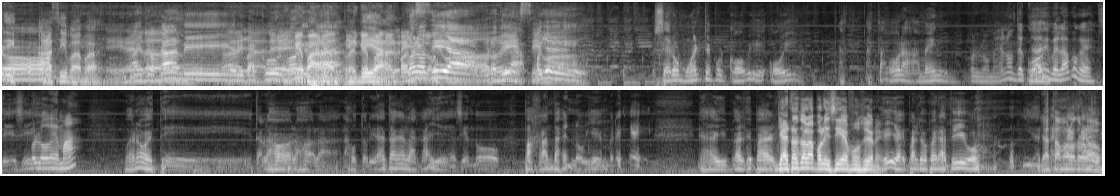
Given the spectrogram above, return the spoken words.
Pancho. así, papá. Pancho Candy, Eric Tiene que parar, tiene Buen que día. parar el Buenos días, buenos días. Oye, cero muertes por COVID hoy, hasta ahora, amén. Por lo menos de COVID, ¿verdad? Porque Sí, sí. por lo demás. Bueno, este, están las, las- las- las autoridades están en la calle haciendo pajandas en noviembre. Hay par de, par- Ya está toda la policía en funciones. Sí, hay par de operativos. Ya estamos al otro lado.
